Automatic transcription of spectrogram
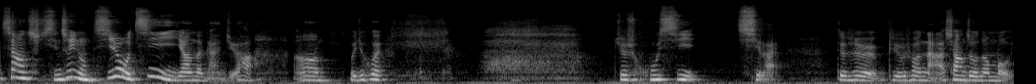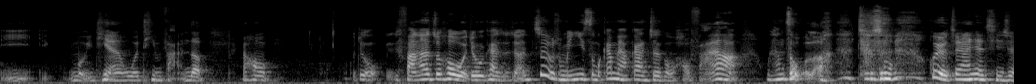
像形成一种肌肉记忆一样的感觉哈，嗯，我就会，就是呼吸起来，就是比如说拿上周的某一某一天，我挺烦的，然后我就烦了之后，我就会开始讲，这有什么意思？我干嘛要干这个？我好烦啊！我想走了，就是会有这样一些情绪，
